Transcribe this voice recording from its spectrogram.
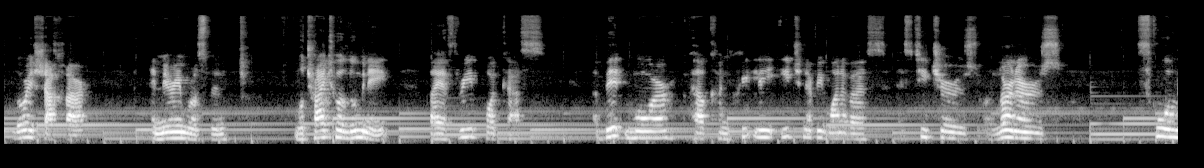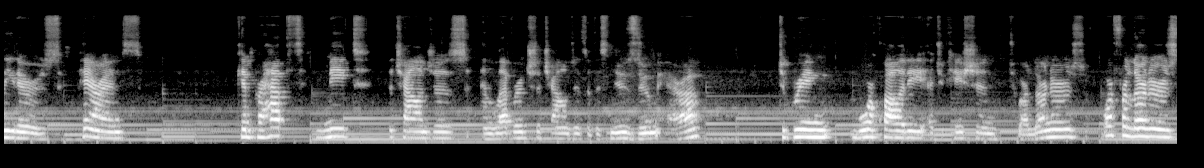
Lori Shachar and Miriam Rossman, we'll try to illuminate via three podcasts a bit more of how concretely each and every one of us, as teachers or learners, school leaders, parents, can perhaps meet the challenges and leverage the challenges of this new Zoom era to bring more quality education to our learners or for learners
